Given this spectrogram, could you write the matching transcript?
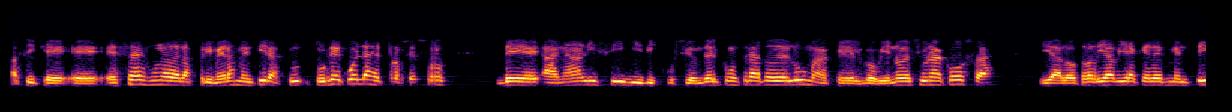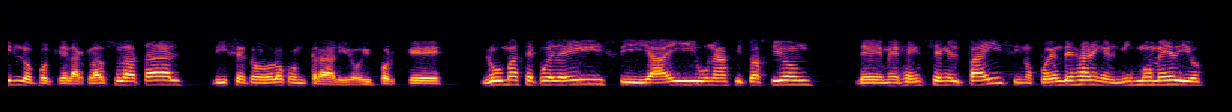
Así que eh, esa es una de las primeras mentiras. ¿Tú, ¿Tú, recuerdas el proceso de análisis y discusión del contrato de Luma, que el gobierno decía una cosa y al otro día había que desmentirlo porque la cláusula tal dice todo lo contrario y porque Luma se puede ir si hay una situación de emergencia en el país y nos pueden dejar en el mismo medio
